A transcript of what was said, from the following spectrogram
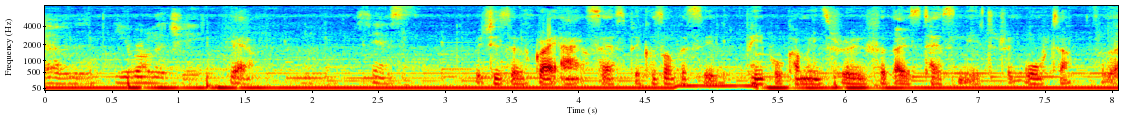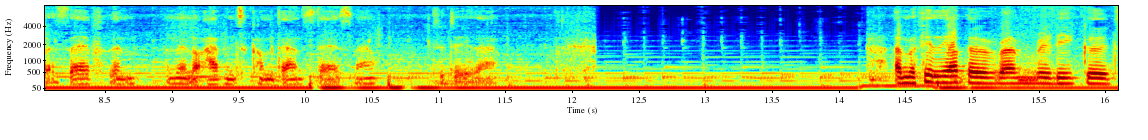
um, urology. Yeah, Yes, which is of great access because obviously people coming through for those tests need to drink water, so that's there for them, and they're not having to come downstairs now to do that. Um, I think the other um, really good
